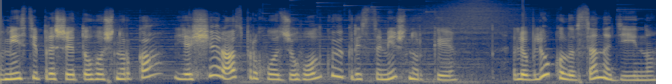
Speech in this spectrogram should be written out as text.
В місці пришитого шнурка я ще раз проходжу голкою крізь самі шнурки. Люблю, коли все надійно.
